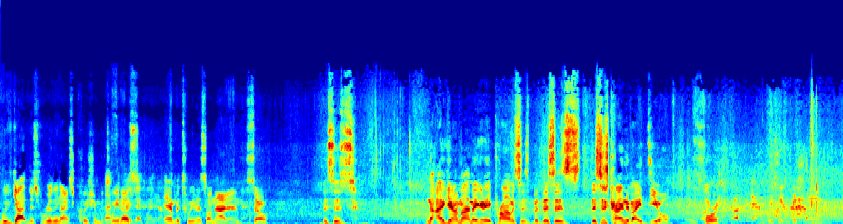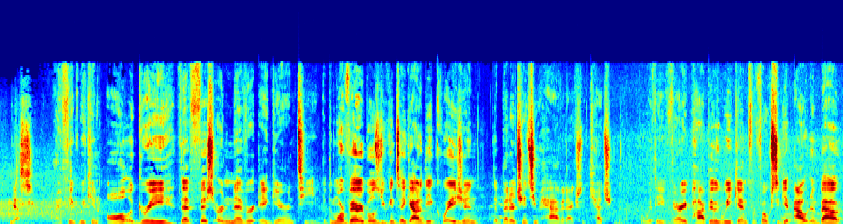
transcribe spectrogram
we've got this really nice cushion between us bridge I pointed out and between us on that end. So this is, now again, I'm not making any promises, but this is this is kind of ideal for Looks like fish yes. I think we can all agree that fish are never a guarantee, but the more variables you can take out of the equation, the better chance you have at actually catching them. But with a very popular weekend for folks to get out and about,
